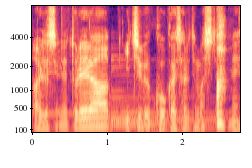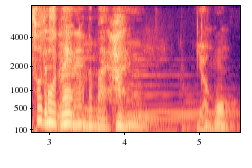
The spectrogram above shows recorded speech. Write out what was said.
あれですよね。トレーラー一部公開されてましたよあね。そうですねね。この前。はい。うん。いやもう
